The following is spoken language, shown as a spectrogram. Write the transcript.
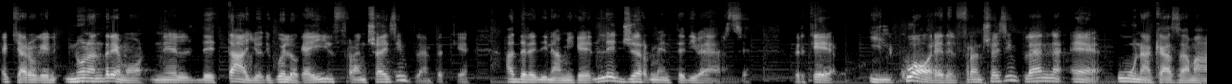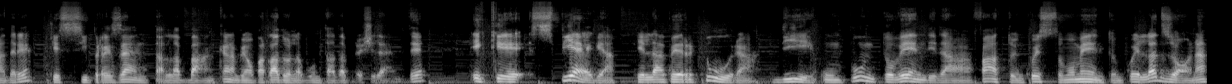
È chiaro che non andremo nel dettaglio dettaglio di quello che è il franchising plan perché ha delle dinamiche leggermente diverse. Perché il cuore del franchising plan è una casa madre che si presenta alla banca, ne abbiamo parlato nella puntata precedente, e che spiega che l'apertura di un punto vendita fatto in questo momento in quella zona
